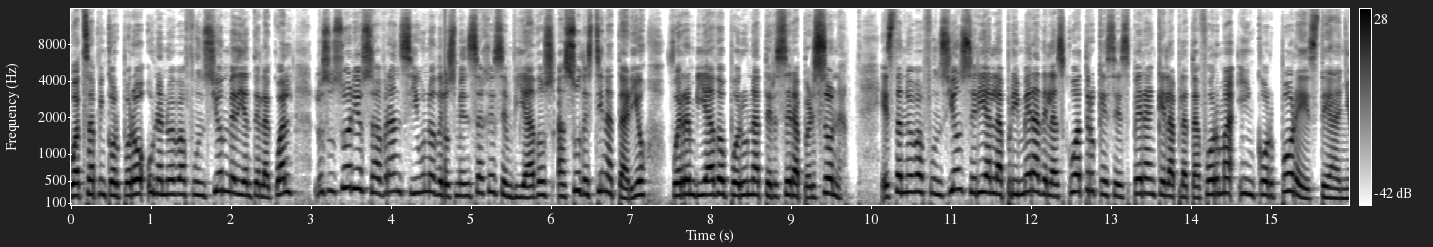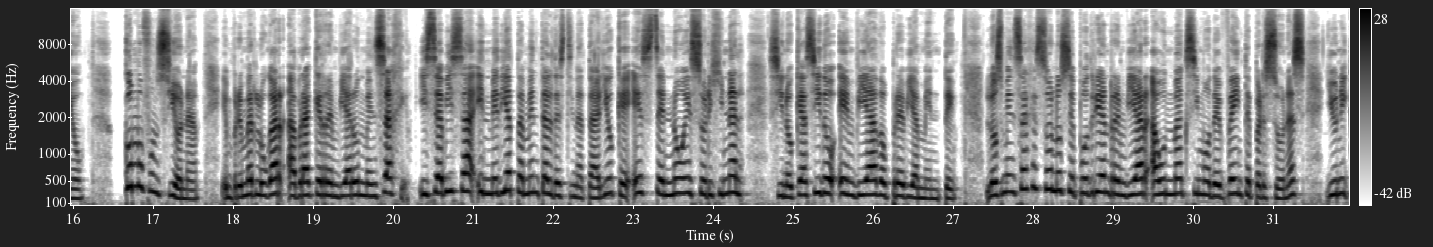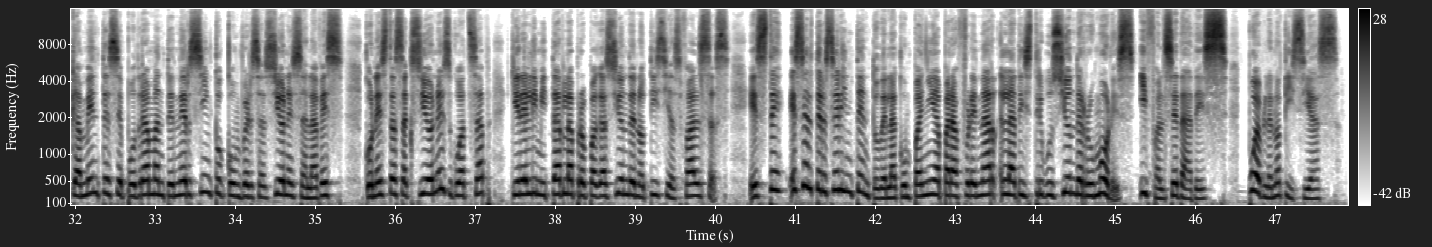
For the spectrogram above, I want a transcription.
WhatsApp incorporó una nueva función mediante la cual los usuarios sabrán si uno de los mensajes enviados a su destinatario fue reenviado por una tercera persona. Esta nueva función sería la primera de las cuatro que se esperan que la plataforma incorpore este año. ¿Cómo funciona? En primer lugar, habrá que reenviar un mensaje y se avisa inmediatamente al destinatario que este no es original, sino que ha sido enviado previamente. Los mensajes solo se podrían reenviar a un máximo de 20 personas y únicamente se podrá mantener cinco conversaciones a la vez. Con estas acciones, WhatsApp quiere limitar la propagación de noticias falsas. Este es el tercer intento de la compañía para frenar la distribución de rumores y falsedades. Puebla Noticias.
